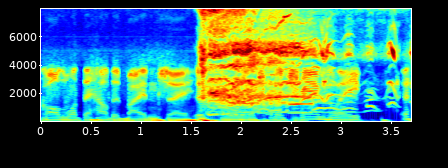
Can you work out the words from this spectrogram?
called "What the Hell Did Biden Say?" We're gonna try to translate.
